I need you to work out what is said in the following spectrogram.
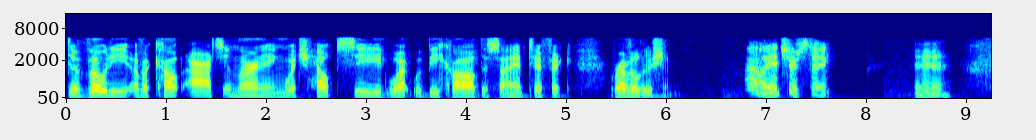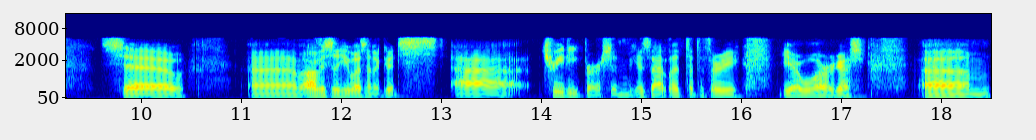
devotee of occult arts and learning, which helped seed what would be called the scientific revolution. oh, interesting. Yeah. So, um, obviously, he wasn't a good uh, treaty person because that led to the Thirty Year War, I guess. Um,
